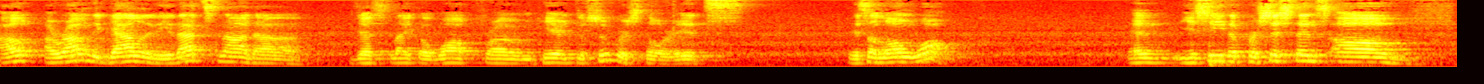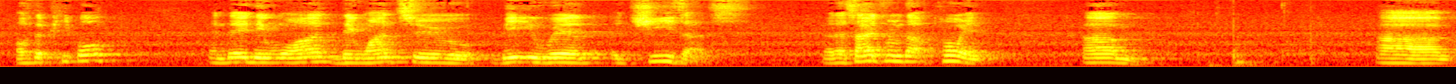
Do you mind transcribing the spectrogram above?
out around the Galilee, that's not uh, just like a walk from here to Superstore. It's it's a long walk, and you see the persistence of of the people, and they, they want they want to be with Jesus. But aside from that point, um, um,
